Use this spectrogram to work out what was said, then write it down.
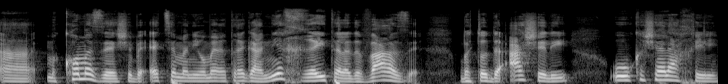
המקום הזה שבעצם אני אומרת, רגע, אני אחראית על הדבר הזה בתודעה שלי, הוא קשה להכיל.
